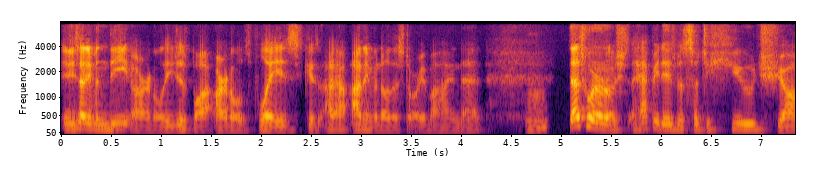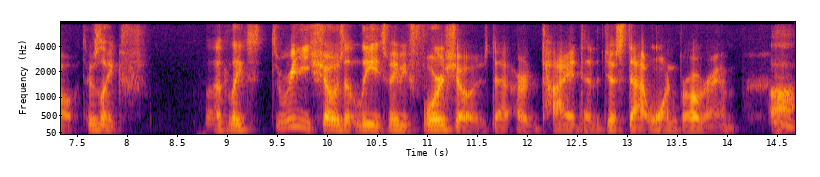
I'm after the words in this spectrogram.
and he's not even the Arnold. He just bought Arnold's place because I, I don't even know the story behind that. Hmm. That's what I know. Happy Days was such a huge show. There's like at least three shows, at least maybe four shows that are tied to just that one program. Uh,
